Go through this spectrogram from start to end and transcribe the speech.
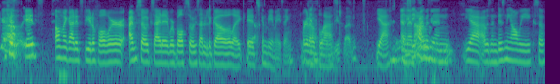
because Totally. it's oh my god, it's beautiful. We're I'm so excited. We're both so excited to go. Like it's going to be amazing. We're going to Yeah, have a It'll be blast. fun. Yeah. And then I was in yeah, I was in Disney all week, so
